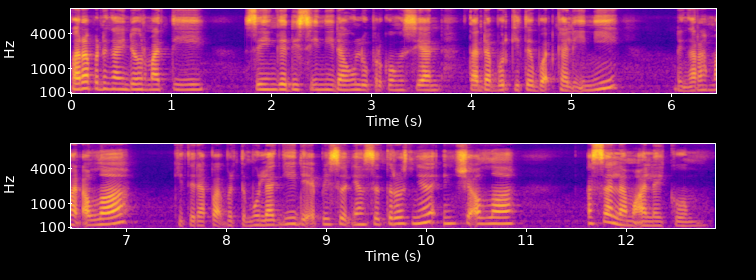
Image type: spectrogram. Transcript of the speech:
Para pendengar yang dihormati, sehingga di sini dahulu perkongsian tadabbur kita buat kali ini. Dengan rahmat Allah, kita dapat bertemu lagi di episod yang seterusnya insya-Allah. Assalamualaikum.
